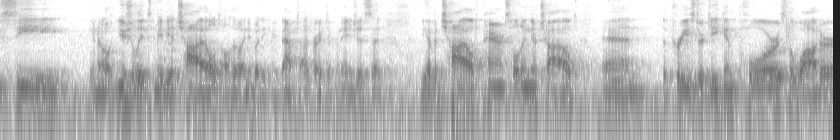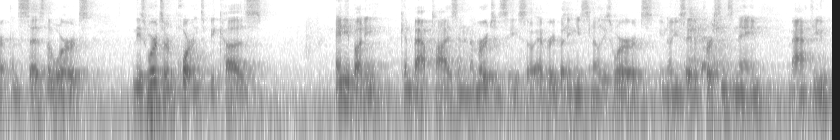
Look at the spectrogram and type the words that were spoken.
see, you know, usually it's maybe a child, although anybody can be baptized, right? Different ages. That you have a child, parents holding their child, and the priest or deacon pours the water and says the words. And these words are important because anybody can baptize in an emergency, so everybody needs to know these words. You know, you say the person's name, Matthew.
